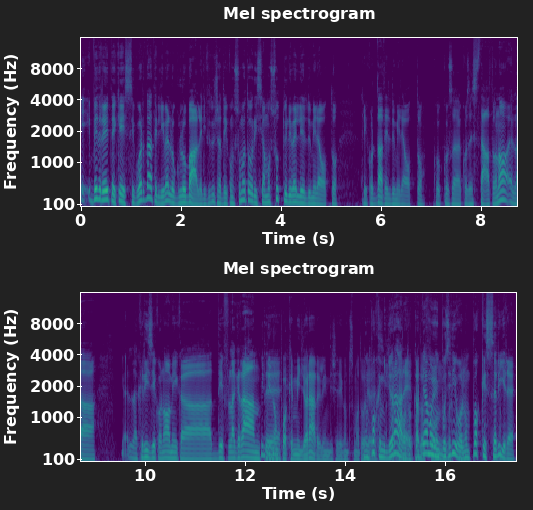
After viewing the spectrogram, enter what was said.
E vedrete che se guardate il livello globale di fiducia dei consumatori siamo sotto i livelli del 2008. Ricordate il 2008, co- cosa, cosa è stato, no? La, la crisi economica deflagrante. Quindi non può che migliorare l'indice dei consumatori. Non può che adesso. migliorare, guardiamolo in positivo, non può che salire.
